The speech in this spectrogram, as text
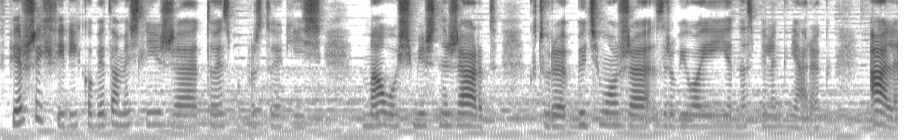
W pierwszej chwili kobieta myśli, że to jest po prostu jakiś mało śmieszny żart, który być może zrobiła jej jedna z pielęgniarek, ale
